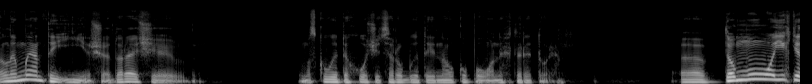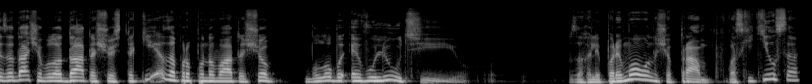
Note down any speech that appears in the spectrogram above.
елементи і інше. До речі, московити хочуть це робити і на окупованих територіях. Е, Тому їхня задача була дати щось таке, запропонувати, щоб було би еволюцією взагалі перемовин, щоб Трамп восхитився.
